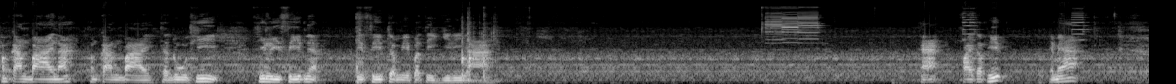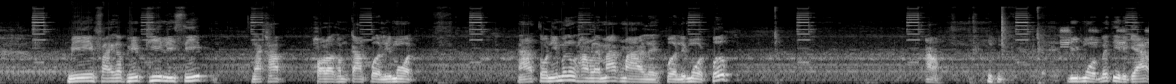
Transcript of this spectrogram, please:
ทำการบายนะทำการบายจะดูที่ที่รีซีฟเนี่ยรีซีฟจะมีปฏิกิริยาฮะไฟกระพริบเห็นไหมฮะมีไฟกระพริบที่รีซีฟนะครับ พอเราทำการเปิดรีโมทนะตัวนี้ไม่ต้องทำอะไรมากมายเลย เปิดรีโมทปุ๊บอ้าวรีโมทไม่ติดอีกแล้ว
